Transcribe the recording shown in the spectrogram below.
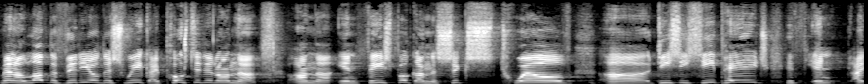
Man, I love the video this week. I posted it on the on the in Facebook on the 612 uh, DCC page. If and I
